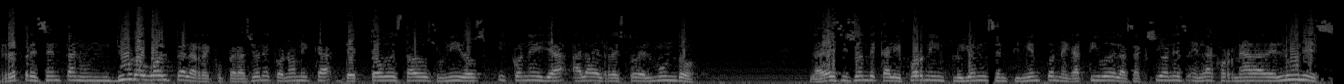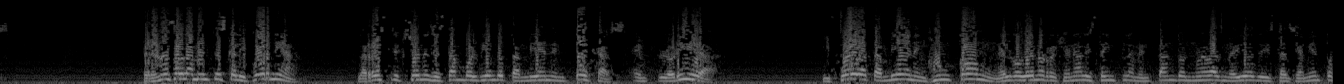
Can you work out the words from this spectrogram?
representan un duro golpe a la recuperación económica de todo Estados Unidos y con ella a la del resto del mundo. La decisión de California influyó en el sentimiento negativo de las acciones en la jornada de lunes. Pero no solamente es California, las restricciones están volviendo también en Texas, en Florida, y fuera también en Hong Kong, el gobierno regional está implementando nuevas medidas de distanciamiento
